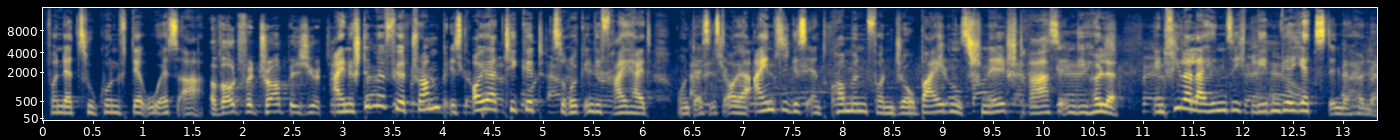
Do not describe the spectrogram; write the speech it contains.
von der Zukunft der USA. Eine Stimme für Trump ist euer Ticket zurück in die Freiheit und es ist euer einziges Entkommen von Joe Bidens Schnellstraße in die Hölle. In vielerlei Hinsicht leben wir jetzt in der Hölle.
